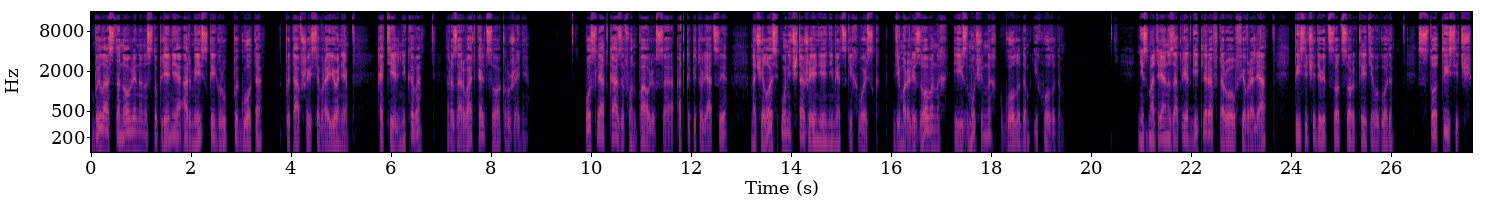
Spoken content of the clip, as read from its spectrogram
было остановлено наступление армейской группы ГОТА пытавшийся в районе Котельникова разорвать кольцо окружения. После отказа фон Паулюса от капитуляции началось уничтожение немецких войск, деморализованных и измученных голодом и холодом. Несмотря на запрет Гитлера 2 февраля 1943 года, 100 тысяч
